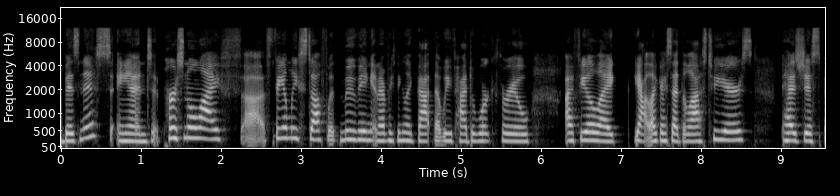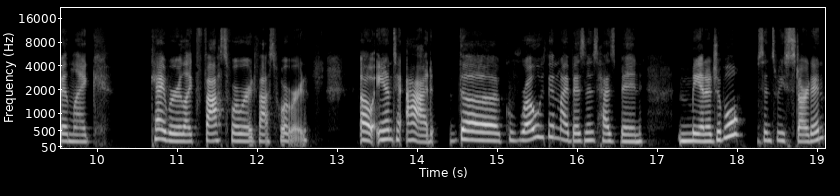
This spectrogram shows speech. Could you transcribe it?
business and personal life, uh, family stuff with moving and everything like that that we've had to work through. I feel like, yeah, like I said, the last two years has just been like okay, we're like fast forward, fast forward. Oh, and to add, the growth in my business has been manageable since we started,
